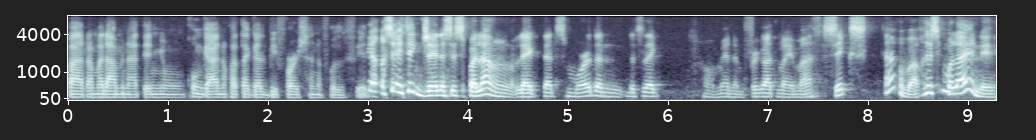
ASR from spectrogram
para malaman natin yung kung gaano katagal before siya na-fulfill. Yeah, kasi I think Genesis pa lang, like, that's more than, that's like, oh man, I forgot my math. Six? Tama ba? Kasi simula yun eh.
